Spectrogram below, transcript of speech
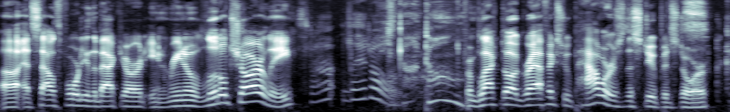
uh, at South 40 in the backyard in Reno. Little Charlie it's not little. It's not tall. from Black Dog Graphics, who powers the Stupid Store, God, the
